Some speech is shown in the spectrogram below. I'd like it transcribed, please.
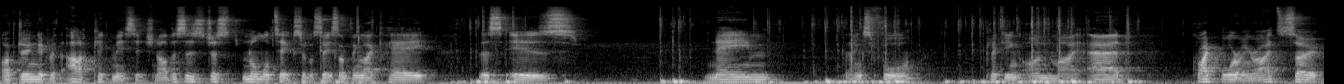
of doing it without ClickMSG. Now this is just normal text. It'll say something like, hey, this is name, thanks for clicking on my ad. Quite boring, right? So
